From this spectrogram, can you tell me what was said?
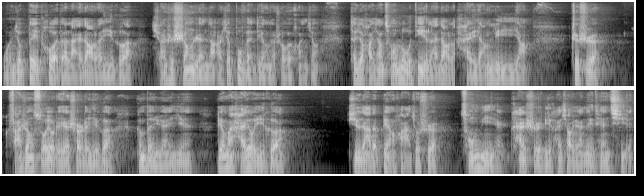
我们就被迫的来到了一个。全是生人的，而且不稳定的社会环境，它就好像从陆地来到了海洋里一样，这是发生所有这些事儿的一个根本原因。另外还有一个巨大的变化，就是从你开始离开校园那天起，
